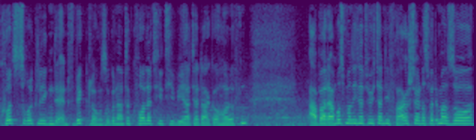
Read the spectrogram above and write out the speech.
kurz zurückliegende Entwicklung. Sogenannte Quality TV hat ja da geholfen. Aber da muss man sich natürlich dann die Frage stellen, das wird immer so,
